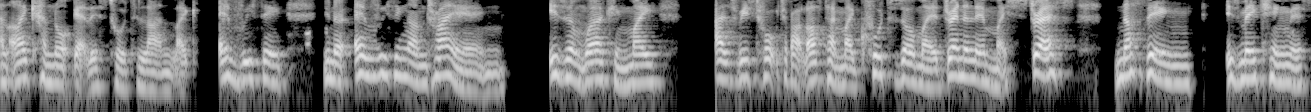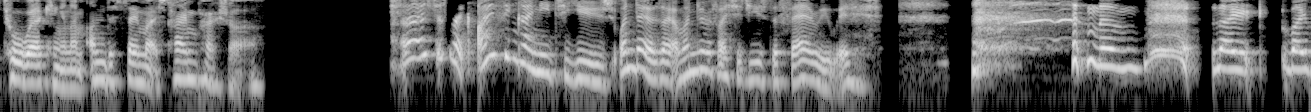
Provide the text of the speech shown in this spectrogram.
and I cannot get this tour to land. Like everything, you know, everything I'm trying isn't working. My as we talked about last time, my cortisol, my adrenaline, my stress, nothing is making this tour working and I'm under so much time pressure. And I was just like, I think I need to use. One day I was like, I wonder if I should use the fairy wish. and um, like my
